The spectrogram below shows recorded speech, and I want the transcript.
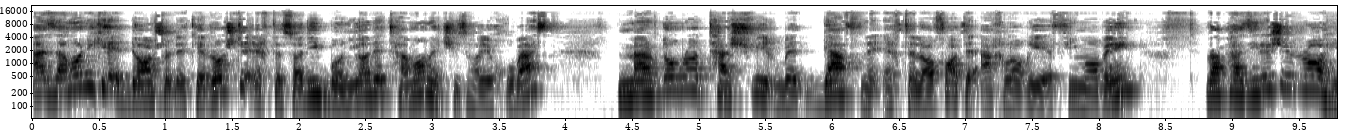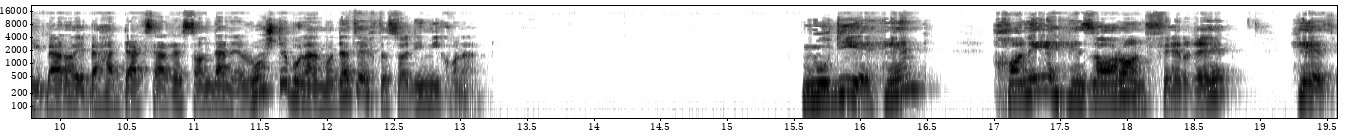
از زمانی که ادعا شده که رشد اقتصادی بنیاد تمام چیزهای خوب است مردم را تشویق به دفن اختلافات اخلاقی فیمابین و پذیرش راهی برای به حداکثر رساندن رشد بلند مدت اقتصادی می کنند. مودی هند خانه هزاران فرقه، حزب،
